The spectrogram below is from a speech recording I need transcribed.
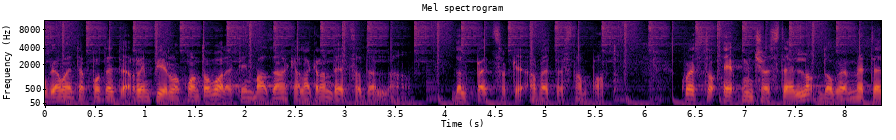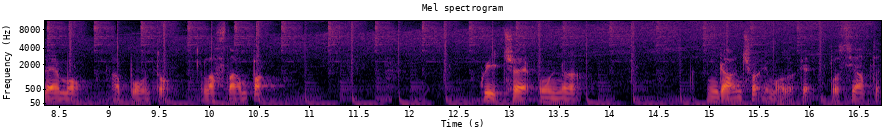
ovviamente potete riempirlo quanto volete in base anche alla grandezza del, del pezzo che avete stampato. Questo è un cestello dove metteremo appunto la stampa. Qui c'è un, un gancio in modo che possiate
